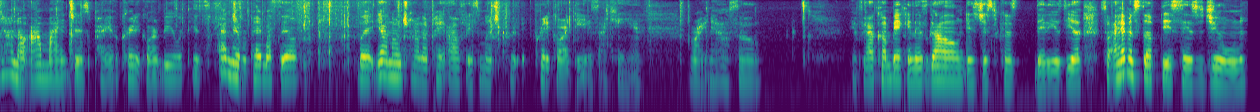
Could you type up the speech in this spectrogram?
y'all know I might just pay a credit card bill with this. I never pay myself. But y'all know I'm trying to pay off as much credit card debt as I can right now. So if y'all come back and it's gone, that's just because that is. Yeah. So I haven't stuffed this since June.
